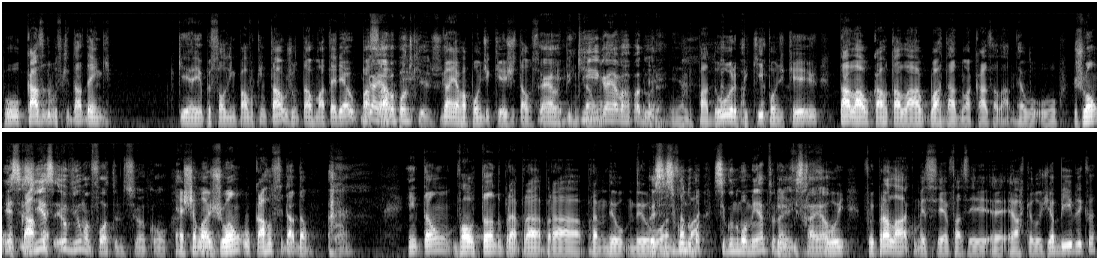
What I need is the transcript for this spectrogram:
por casa do mosquito da dengue. Que aí o pessoal limpava o quintal, juntava o material e passava. Ganhava pão de queijo. Ganhava pão de queijo e tal, não sei ganhava piqui então, e ganhava rapadura. É, rapadura, piqui, pão de queijo. Tá lá, o carro tá lá guardado numa casa lá, né? O, o João. Esses o carro, dias eu vi uma foto do senhor com. É, chama com... João o carro cidadão. Né? Então, voltando para meu, meu Esse ano segundo, segundo momento, né, Israel. Fui, fui para lá, comecei a fazer é, arqueologia bíblica,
